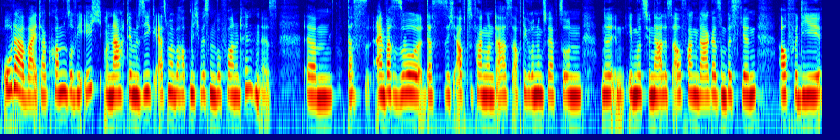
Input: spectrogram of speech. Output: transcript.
oder weiterkommen, so wie ich, und nach dem Sieg erstmal überhaupt nicht wissen, wo vorne und hinten ist. Ähm, das ist einfach so, das sich aufzufangen und da ist auch die Gründungswerft so ein, ne, ein emotionales Auffanglager, so ein bisschen auch für die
